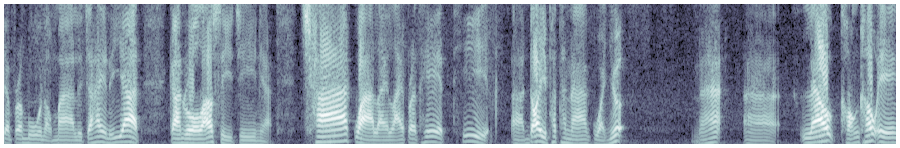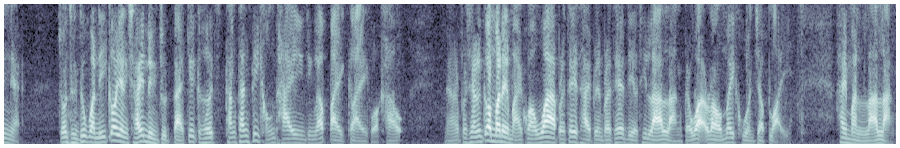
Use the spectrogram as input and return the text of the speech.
จะประมูลออกมา หรือจะให้อนุญาตการ roll out 4G เนี่ยช้ากว่าหลาย ๆ ประเทศที่ด้อยพัฒนากว่าเยอะนะฮะแล้วของเขาเองเนี่ยจนถึงทุกวันนี้ก็ยังใช้ 1.8กิกะเฮิรตซ์ทั้งทั้งที่ของไทยจริง ๆ แล้วไปไกลกว่าเขานะเพราะฉะนั้นก็ไม่ได้หมายความว่าประเทศไทยเป็นประเทศเดียวที่ล้าหลัง แต่ว่าเราไม่ควรจะปล่อยให้มันล้าหลัง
